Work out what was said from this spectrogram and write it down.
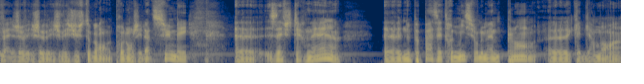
je, vais, justement prolonger là-dessus, mais euh, Zev Sternel euh, ne peut pas être mis sur le même plan euh, qu'Edgar Morin.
